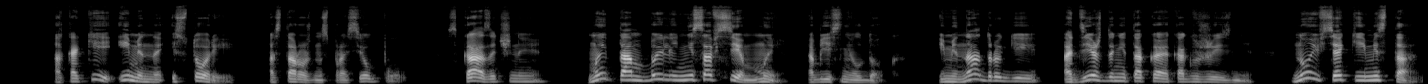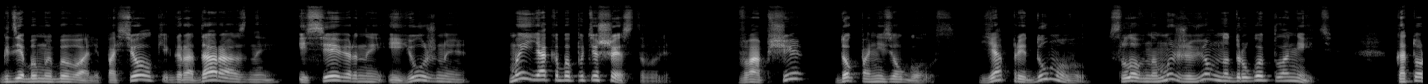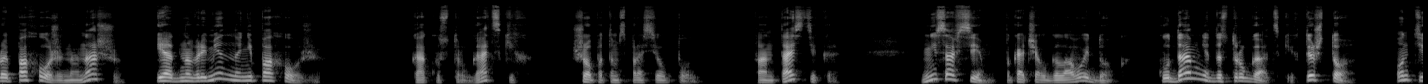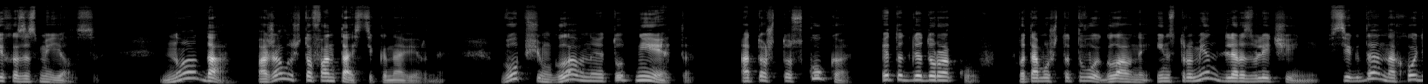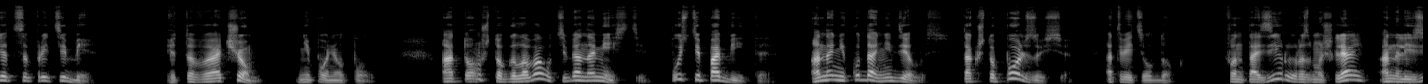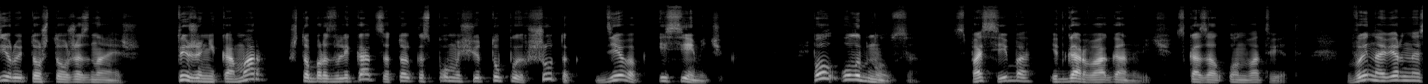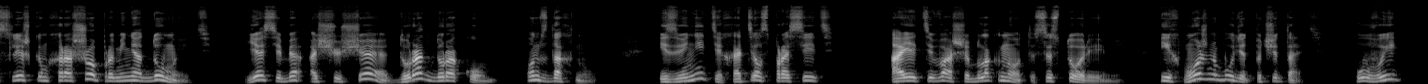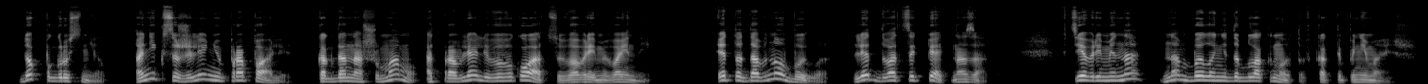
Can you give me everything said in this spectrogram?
«А какие именно истории?» – осторожно спросил Пол. «Сказочные. Мы там были не совсем мы», – объяснил док. «Имена другие, одежда не такая, как в жизни. Ну и всякие места, где бы мы бывали, поселки, города разные, и северные, и южные. Мы якобы путешествовали. Вообще, док понизил голос, я придумывал, словно мы живем на другой планете, которая похожа на нашу и одновременно не похожи. Как у Стругацких? Шепотом спросил Пол. Фантастика? Не совсем, покачал головой док. Куда мне до Стругацких? Ты что? Он тихо засмеялся. Но да, пожалуй, что фантастика, наверное. В общем, главное тут не это, а то, что скука – это для дураков, потому что твой главный инструмент для развлечений всегда находится при тебе. Это вы о чем? Не понял Пол. О том, что голова у тебя на месте, пусть и побитая. Она никуда не делась, так что пользуйся, ответил док. Фантазируй, размышляй, анализируй то, что уже знаешь. Ты же не комар, чтобы развлекаться только с помощью тупых шуток, девок и семечек. Пол улыбнулся. «Спасибо, Идгар Ваганович», — сказал он в ответ. «Вы, наверное, слишком хорошо про меня думаете. Я себя ощущаю дурак дураком». Он вздохнул. «Извините, хотел спросить, а эти ваши блокноты с историями, их можно будет почитать?» Увы, док погрустнел. Они, к сожалению, пропали, когда нашу маму отправляли в эвакуацию во время войны. Это давно было, лет 25 назад. В те времена нам было не до блокнотов, как ты понимаешь.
